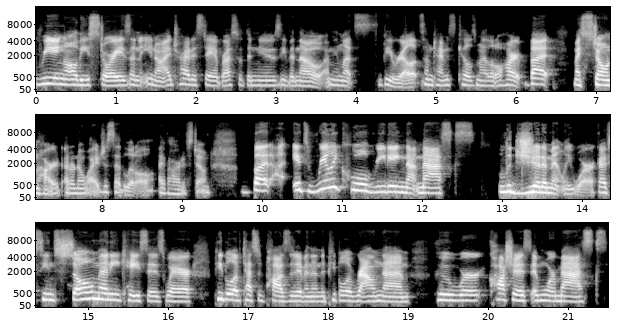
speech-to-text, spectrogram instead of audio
reading all these stories and you know i try to stay abreast with the news even though i mean let's be real it sometimes kills my little heart but my stone heart i don't know why i just said little i have a heart of stone but uh, it's really cool reading that masks legitimately work. I've seen so many cases where people have tested positive and then the people around them who were cautious and wore masks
